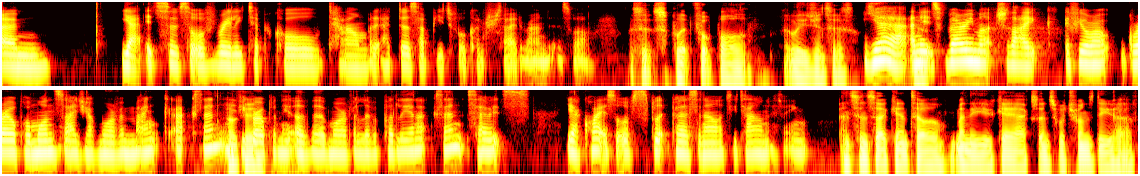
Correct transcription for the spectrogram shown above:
Um, yeah, it's a sort of really typical town, but it does have beautiful countryside around it as well. Is it split football allegiances? Yeah, and yeah. it's very much like if you grow up on one side, you have more of a Manc accent, and okay. if you grow up on the other, more of a Liverpudlian accent. So it's yeah, quite a sort of split personality town, I think. And since I can't tell many UK accents, which ones do you have?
